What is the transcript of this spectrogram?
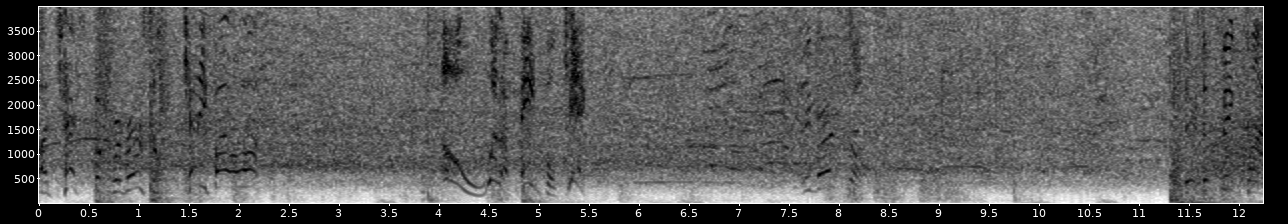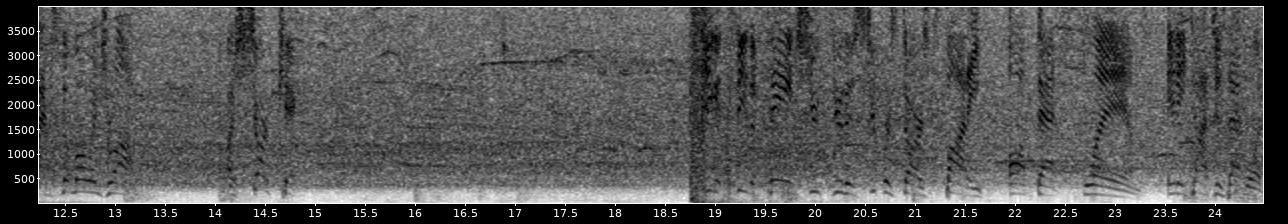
A textbook reversal. Can he follow up? Oh, what a painful kick. Reversal. There's a big-time Samoan drop. A sharp kick. You can see the pain shoot through this superstar's body off that slam. And he dodges that one.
